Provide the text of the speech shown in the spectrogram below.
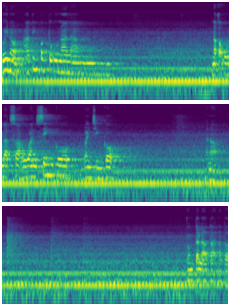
Bueno, ating pagtuunan ang nakaulat sa Juan 5.25. Ano? Itong talata na to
